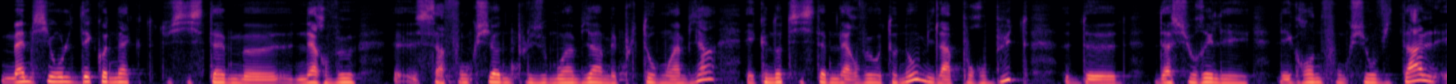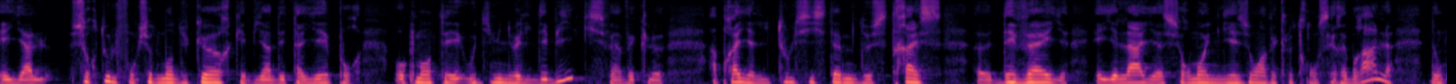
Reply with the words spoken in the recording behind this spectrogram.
même si on le déconnecte du système euh, nerveux, euh, ça fonctionne plus ou moins bien, mais plutôt moins bien, et que notre système nerveux autonome, il a pour but d'assurer les, les grandes fonctions vitales, et il y a surtout le fonctionnement du cœur qui est bien détaillé pour augmenter ou diminuer le débit, qui se fait avec le... Après, il y a tout le système de stress, euh, d'éveil, et là, il y a sûrement une liaison avec le tronc cérébral. Donc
